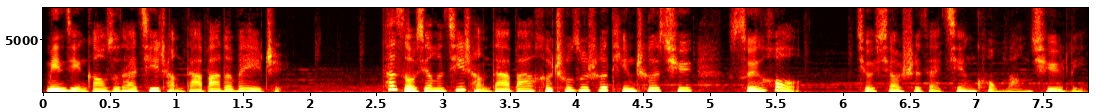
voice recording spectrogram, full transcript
民警告诉他机场大巴的位置，他走向了机场大巴和出租车停车区，随后就消失在监控盲区里。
